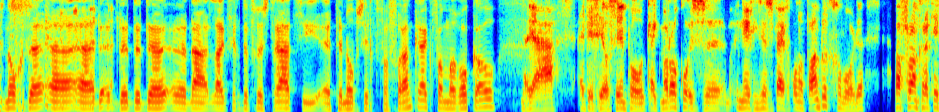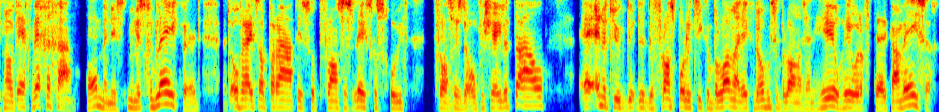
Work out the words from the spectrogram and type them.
nog de, uh, de, de, de, de uh, nou, laat ik zeggen, de frustratie ten opzichte van Frankrijk, van Marokko? Nou ja, het is heel simpel. Kijk, Marokko is in 1956 onafhankelijk geworden. Maar Frankrijk is nooit echt weggegaan. Hè? Men, is, men is gebleven. Het, het overheidsapparaat is op Franse lees geschoeid. Frans is de officiële taal. En natuurlijk de, de, de Frans-politieke belangen en economische belangen zijn heel, heel erg sterk aanwezig.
